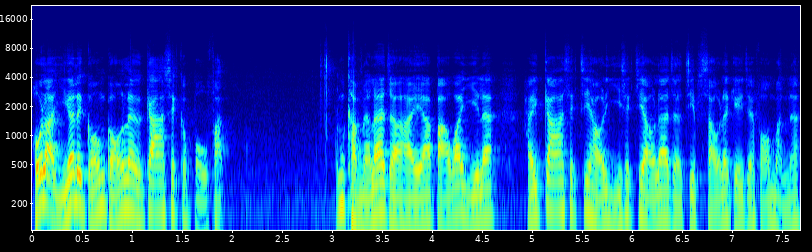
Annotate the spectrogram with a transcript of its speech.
好啦，而家你講講咧個加息嘅步伐。咁琴日咧就係阿鮑威爾咧喺加息之後咧議息之後咧就接受咧記者訪問咧，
